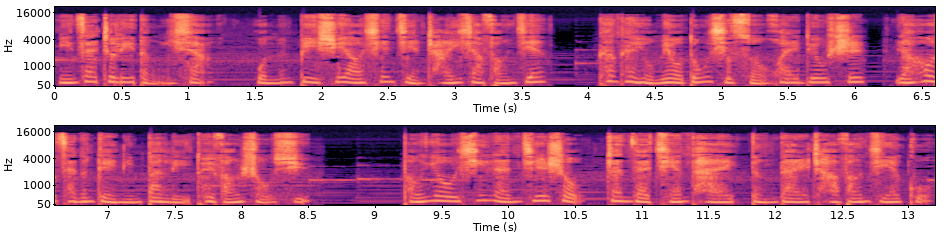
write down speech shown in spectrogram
您在这里等一下，我们必须要先检查一下房间，看看有没有东西损坏丢失，然后才能给您办理退房手续。”朋友欣然接受，站在前台等待查房结果。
